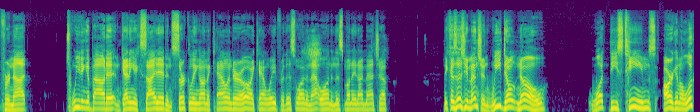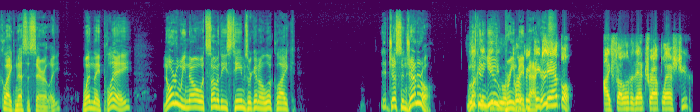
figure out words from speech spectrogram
for not tweeting about it and getting excited and circling on the calendar. Oh, I can't wait for this one and that one and this Monday night matchup. Because as you mentioned, we don't know what these teams are going to look like necessarily when they play, nor do we know what some of these teams are going to look like just in general. Looking at you, you Green Bay Packers. Example. I fell into that trap last year.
